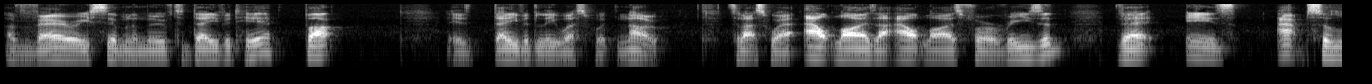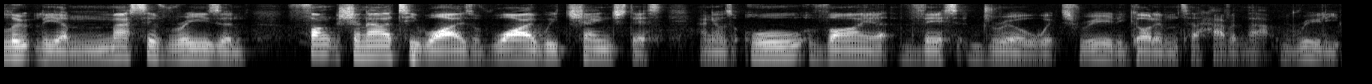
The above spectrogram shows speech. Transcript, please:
a very similar move to David here, but is David Lee Westwood? No. So that's where outliers are outliers for a reason. There is absolutely a massive reason functionality wise of why we changed this. And it was all via this drill which really got him to having that really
